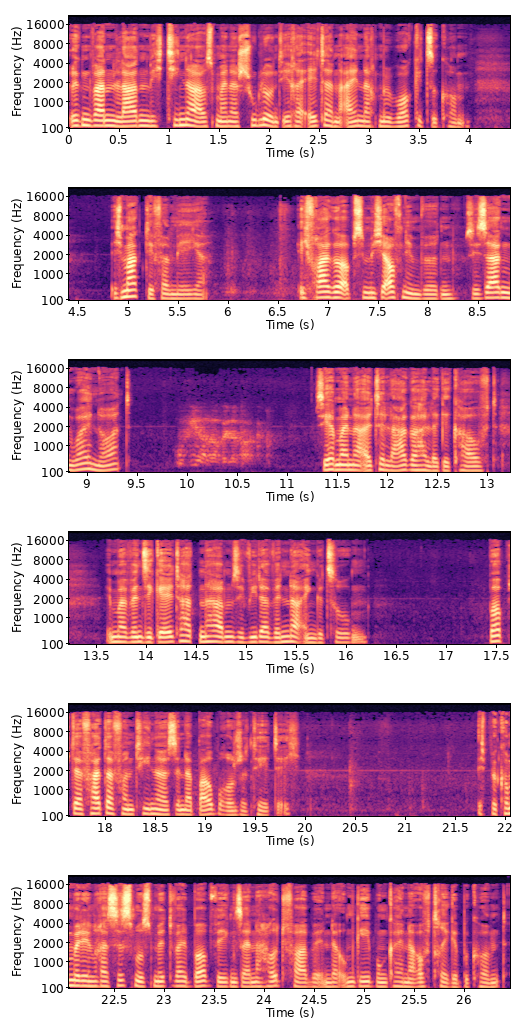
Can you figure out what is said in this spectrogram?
Irgendwann laden mich Tina aus meiner Schule und ihre Eltern ein, nach Milwaukee zu kommen. Ich mag die Familie. Ich frage, ob sie mich aufnehmen würden. Sie sagen, why not? Sie haben eine alte Lagerhalle gekauft. Immer wenn sie Geld hatten, haben sie wieder Wände eingezogen. Bob, der Vater von Tina, ist in der Baubranche tätig. Ich bekomme den Rassismus mit, weil Bob wegen seiner Hautfarbe in der Umgebung keine Aufträge bekommt.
